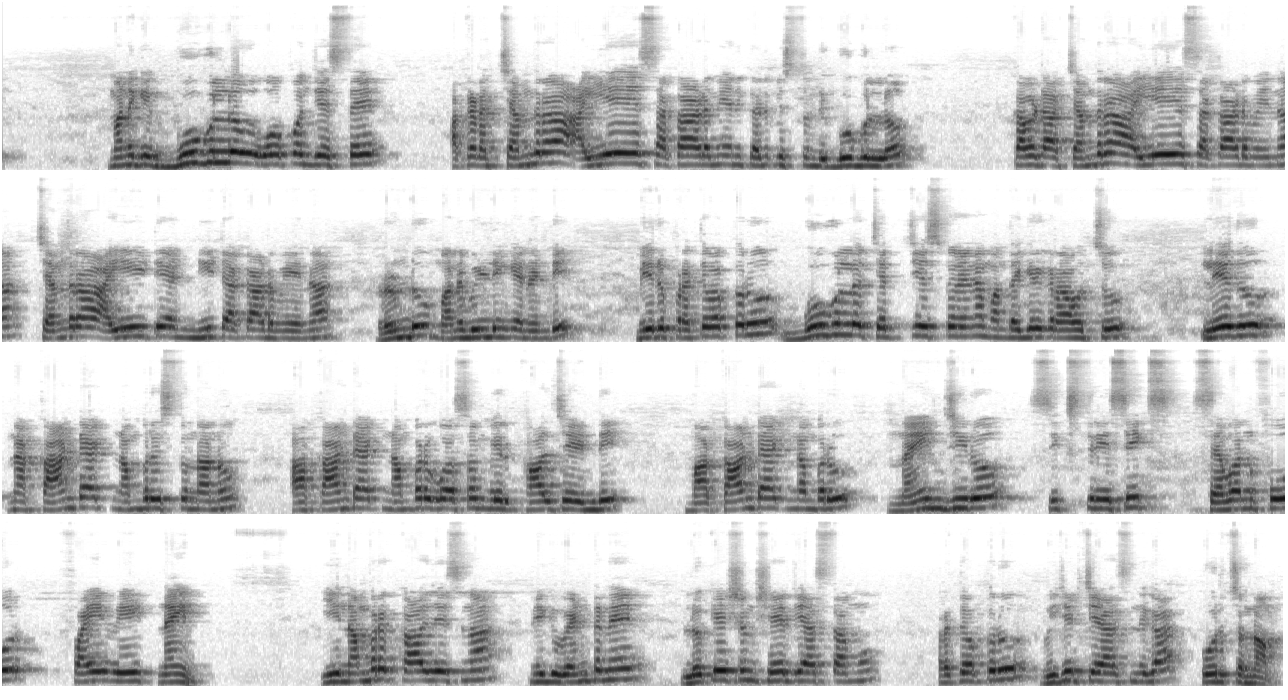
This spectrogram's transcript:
మనకి గూగుల్లో ఓపెన్ చేస్తే అక్కడ చంద్ర ఐఏఎస్ అకాడమీ అని కనిపిస్తుంది గూగుల్లో. కాబట్టి ఆ చంద్ర ఐఏఎస్ అకాడమీ అయినా Chandra IIT and NEET academy అయినా రెండు మన బిల్డింగేనండి. మీరు ప్రతి ఒక్కరూ గూగుల్లో సెర్చ్ చేసుకునైనా మన దగ్గరికి రావచ్చు. లేదు నా కాంటాక్ట్ నంబర్ ఇస్తున్నాను. ఆ కాంటాక్ట్ నంబర్ కోసం మీరు కాల్ చేయండి. మా contact number nine zero six three six seven four five eight nine. ఈ నంబర్కి కాల్ చేసినా మీకు వెంటనే లొకేషన్ షేర్ చేస్తాము. ప్రతి ఒక్కరూ విజిట్ చేయాల్సిందిగా కోరుచున్నాం.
